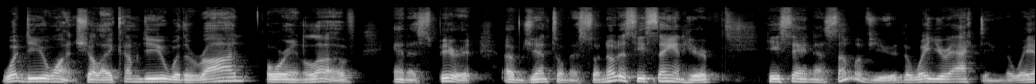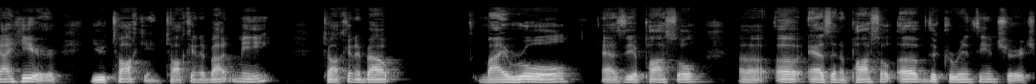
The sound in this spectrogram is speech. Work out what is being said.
What do you want? Shall I come to you with a rod or in love and a spirit of gentleness? So notice he's saying here, He's saying, now some of you, the way you're acting, the way I hear you talking, talking about me, talking about my role as the apostle, uh, uh, as an apostle of the Corinthian church,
